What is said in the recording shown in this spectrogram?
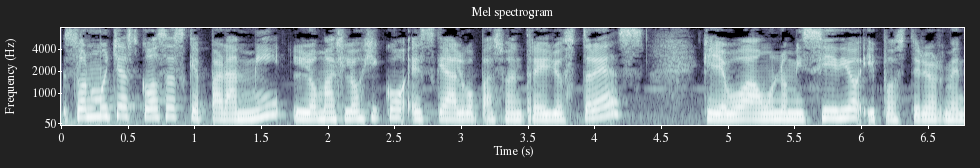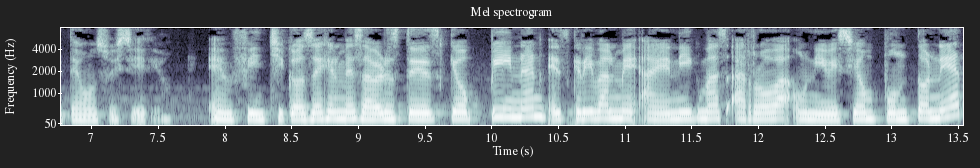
Son muchas cosas que para mí lo más lógico es que algo pasó entre ellos tres, que llevó a un homicidio y posteriormente un suicidio. En fin, chicos, déjenme saber ustedes qué opinan. Escríbanme a enigmas.univision.net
